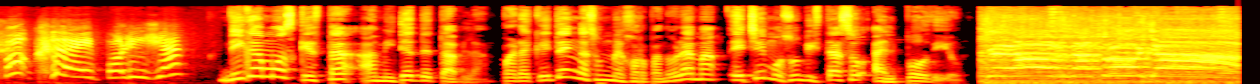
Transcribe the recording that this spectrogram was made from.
Ok, polilla. Digamos que está a mitad de tabla. Para que tengas un mejor panorama, echemos un vistazo al podio. ¡Que arda Troya!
